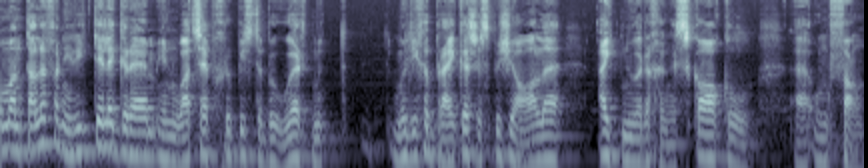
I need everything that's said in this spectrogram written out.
Om aan talle van hierdie Telegram en WhatsApp groepies te behoort, moet moet die gebruikers 'n spesiale uitnodiging, 'n skakel uh ontvang.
